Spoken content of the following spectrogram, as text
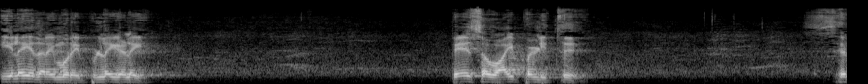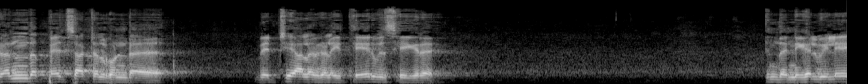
இளைய தலைமுறை பிள்ளைகளை பேச வாய்ப்பளித்து சிறந்த பேச்சாற்றல் கொண்ட வெற்றியாளர்களை தேர்வு செய்கிற இந்த நிகழ்விலே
